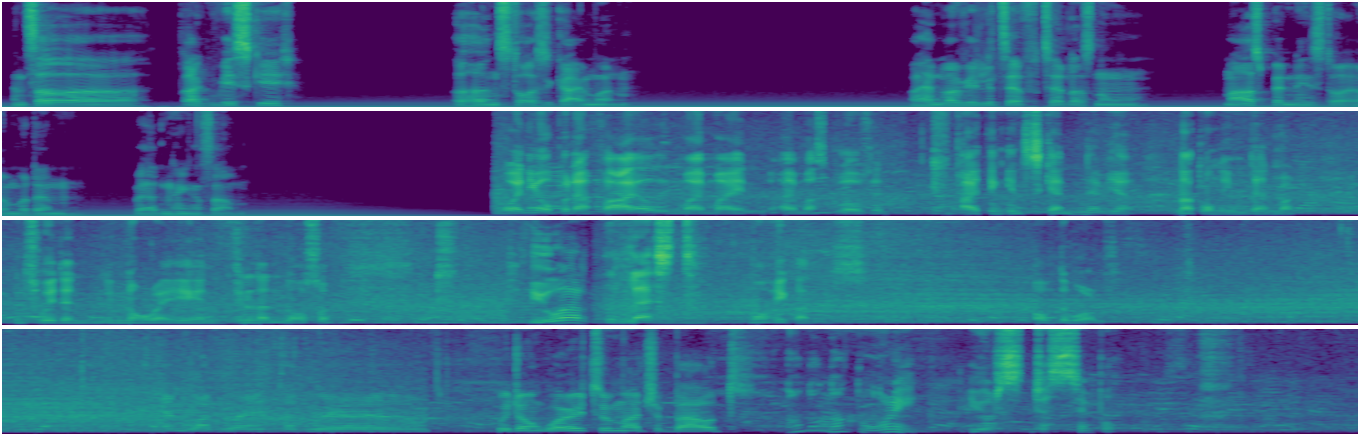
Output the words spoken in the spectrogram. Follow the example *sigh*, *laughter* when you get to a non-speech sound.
han sad og drak whisky og havde en stor cigar i munden. Og han var villig til at fortælle os nogle meget spændende historier om, hvordan verden hænger sammen. When you open a file in my mind, I must close it. I think in Scandinavia, not only in Denmark, in Sweden, in Norway, and Finland also. You are the last Mohicans of the world. In what way? That we're... We don't worry too much about... No, no, not worrying. You are s- just simple,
